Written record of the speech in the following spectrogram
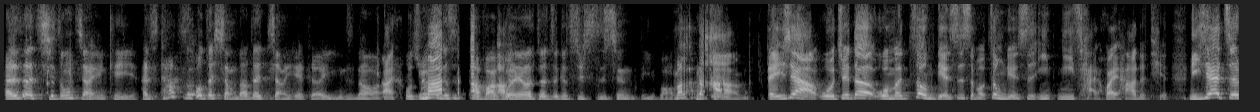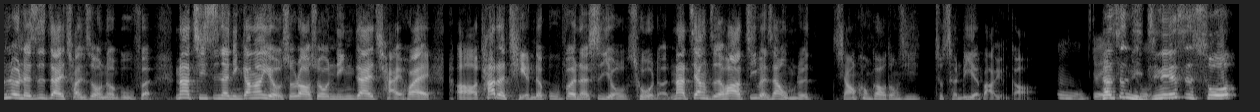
还是在其中讲也可以，还是他之后再想到再讲也可以，你知道吗？哎我觉得这个是大法官要在这个去视线的地方。妈的，等一下，我觉得我们重点是什么？重点是你你踩坏他的田。你现在争论的是在传授那个部分。那其实呢，您刚刚有说到说您在踩坏啊、他的田的部分呢是有错的。那这样子的话，基本上我们的想要控告的东西就成立了吧？原告。嗯，对。但是你今天是说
